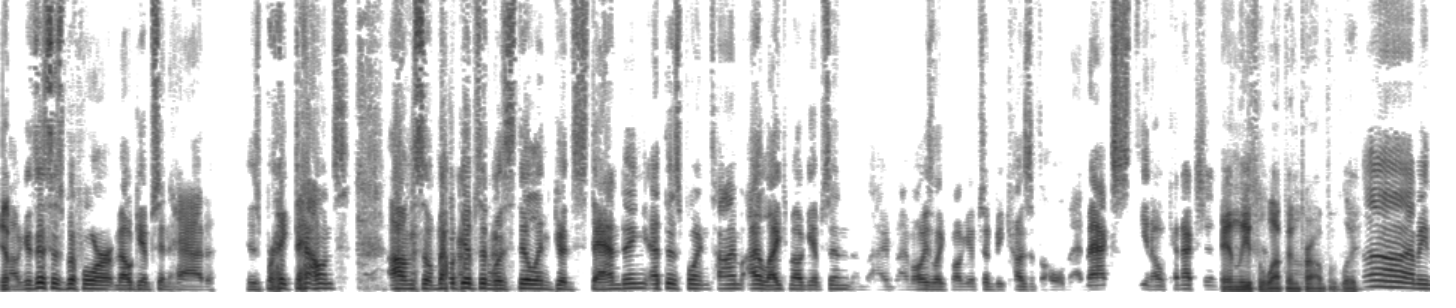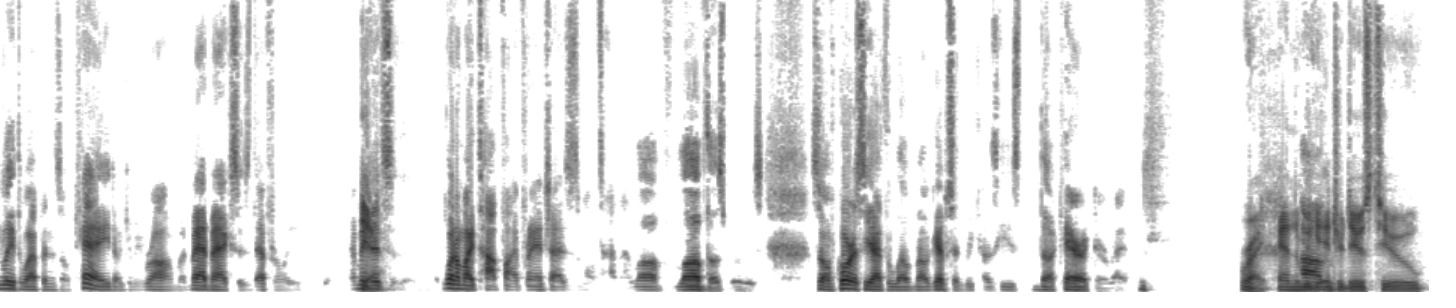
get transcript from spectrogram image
Yep. Because this is before Mel Gibson had his breakdowns. Um, so Mel Gibson was still in good standing at this point in time. I liked Mel Gibson. I've, I've always liked Mel Gibson because of the whole Mad Max, you know, connection. And Lethal Weapon, probably. Uh, I mean, Lethal Weapon's okay. Don't get me wrong, but Mad Max is definitely. I mean, Yeah. it's one of my top five franchises of all time. I love love those movies. So of course you have to love Mel Gibson because he's the character, right? Right, and we Um, get introduced to,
